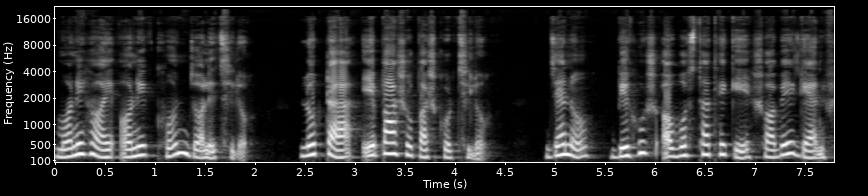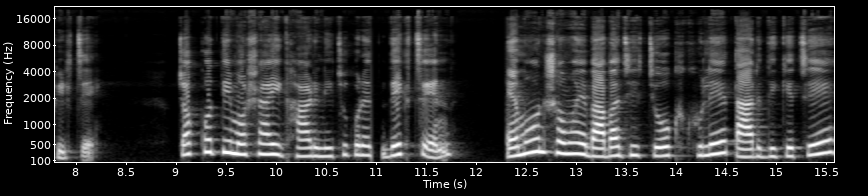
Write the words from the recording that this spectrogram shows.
মনে হয় অনেকক্ষণ জলে ছিল। লোকটা এপাশ ওপাশ করছিল, যেন বেহুশ অবস্থা থেকে সবে জ্ঞান ফিরছে। চক্রবর্তী মশাই ঘাড় নিচু করে দেখছেন, এমন সময় বাবাজি চোখ খুলে তার দিকে চেয়ে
